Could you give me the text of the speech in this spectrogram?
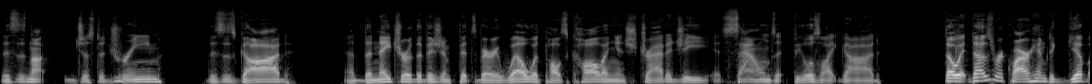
This is not just a dream, this is God. And the nature of the vision fits very well with Paul's calling and strategy. It sounds, it feels like God. Though it does require him to give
